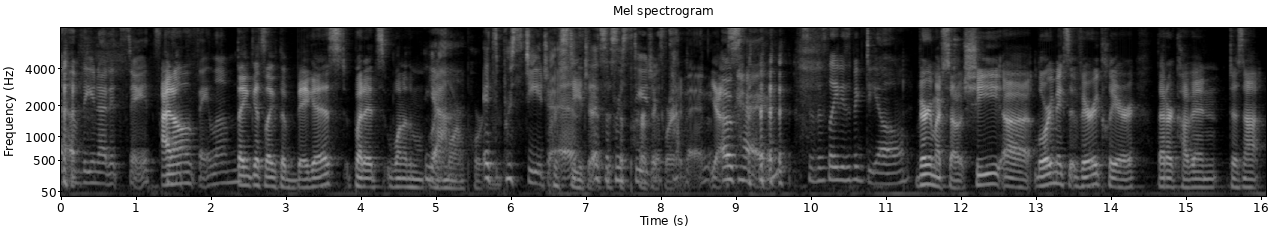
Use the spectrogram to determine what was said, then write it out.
of the United States? I don't Salem. think it's like the biggest, but it's one of the like, yeah, more important. It's prestigious. Prestigious It's a prestigious word. coven. Yes. Okay. so this lady's a big deal. Very much so. She, uh, Laurie makes it very clear that our coven does not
